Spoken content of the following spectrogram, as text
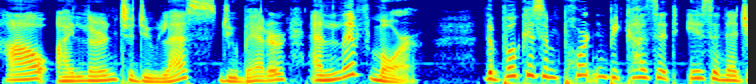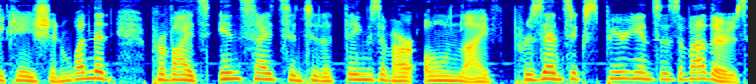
How I Learned to Do Less, Do Better, and Live More. The book is important because it is an education, one that provides insights into the things of our own life, presents experiences of others,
